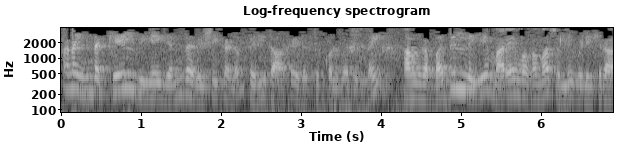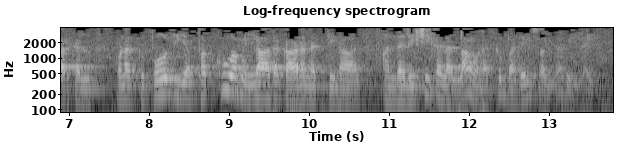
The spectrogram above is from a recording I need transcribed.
ஆனா இந்த கேள்வியை எந்த ரிஷிகளும் பெரிதாக எடுத்துக்கொள்வதில்லை. அவங்க பதிலேயே மறைமுகமா சொல்லி விடுகிறார்கள் உனக்கு போதிய பக்குவம் இல்லாத காரணத்தினால் அந்த ரிஷிகள் எல்லாம் உனக்கு பதில் சொல்லவில்லை.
